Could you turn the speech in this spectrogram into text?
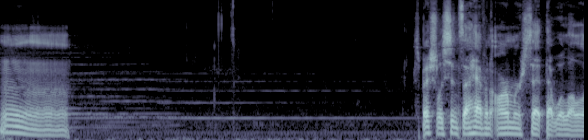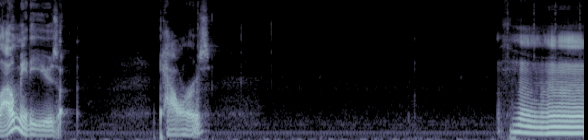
Hmm. Especially since I have an armor set that will allow me to use powers. Hmm.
